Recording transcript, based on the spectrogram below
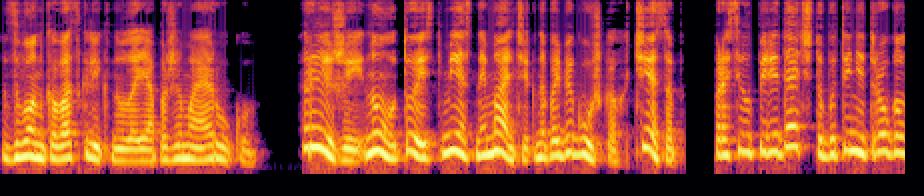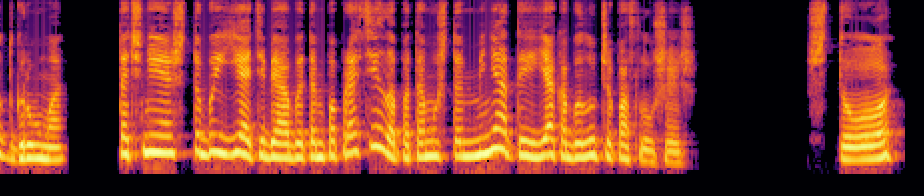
Звонко воскликнула я, пожимая руку. «Рыжий, ну, то есть местный мальчик на побегушках, Чесоп, просил передать, чтобы ты не трогал Тгрума. Точнее, чтобы я тебя об этом попросила, потому что меня ты якобы лучше послушаешь». «Что?»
